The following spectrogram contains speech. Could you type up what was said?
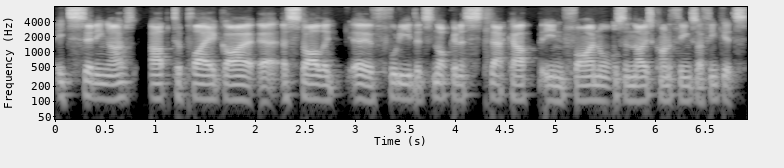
it's setting us up to play a guy a style of uh, footy that's not going to stack up in finals and those kind of things. I think it's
